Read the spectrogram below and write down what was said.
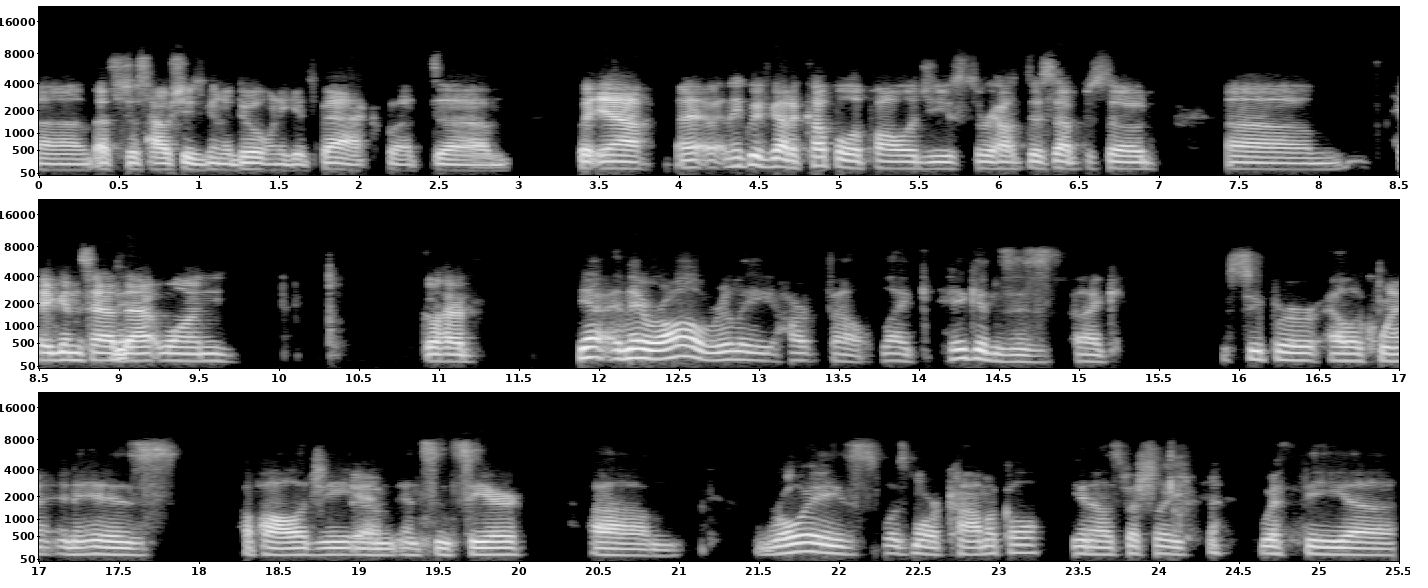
uh, that's just how she's going to do it when he gets back. But um, but yeah I, I, think we've got a couple apologies throughout this episode. Um, higgins had that one. Go ahead. Yeah, and they were all really heartfelt. Like Higgins is like super eloquent in his apology yeah. and, and sincere. Um, Roy's was more comical, you know, especially with the uh,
